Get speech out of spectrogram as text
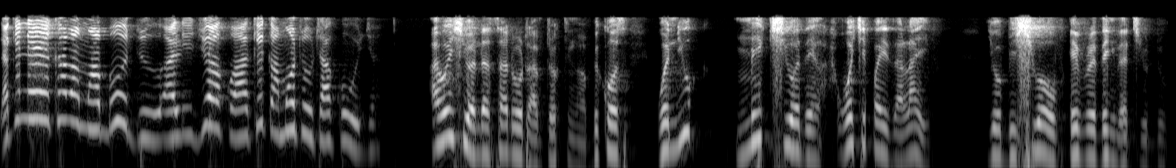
Lakini yeye kama mwabudu alijua kwa hakika moto utakuja. I wish you understand what i'm talking about. Because when you make sure the worshipper is alive you'll be sure of everything that you do.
